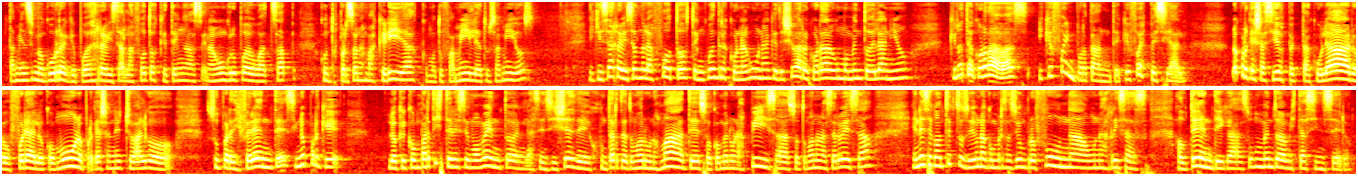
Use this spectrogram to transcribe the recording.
También se me ocurre que podés revisar las fotos que tengas en algún grupo de WhatsApp con tus personas más queridas, como tu familia, tus amigos. Y quizás revisando las fotos te encuentres con alguna que te lleva a recordar algún momento del año que no te acordabas y que fue importante, que fue especial. No porque haya sido espectacular o fuera de lo común o porque hayan hecho algo súper diferente, sino porque lo que compartiste en ese momento, en la sencillez de juntarte a tomar unos mates o comer unas pizzas o tomar una cerveza, en ese contexto se dio una conversación profunda, unas risas auténticas, un momento de amistad sincero.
